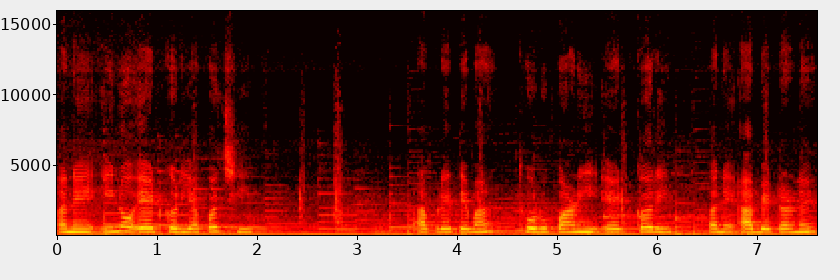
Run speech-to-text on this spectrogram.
અને ઈનો એડ કર્યા પછી આપણે તેમાં થોડું પાણી એડ કરી અને આ બેટરને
